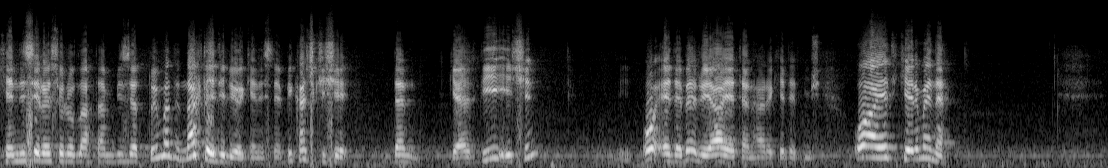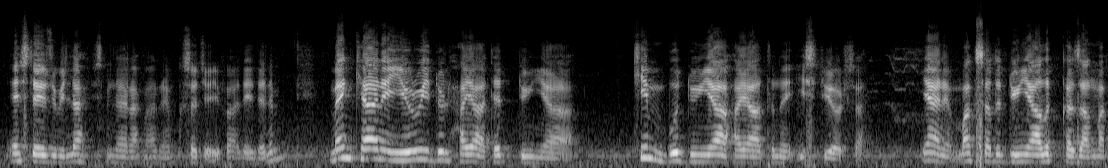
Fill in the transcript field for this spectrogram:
kendisi Resulullah'tan bizzat duymadı, naklediliyor kendisine. Birkaç kişiden geldiği için o edebe riayeten hareket etmiş. O ayet-i kerime ne? Estaizu billah, bismillahirrahmanirrahim. Kısaca ifade edelim. Men kâne yuridul hayatet dünya. Kim bu dünya hayatını istiyorsa, yani maksadı dünyalık kazanmak,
